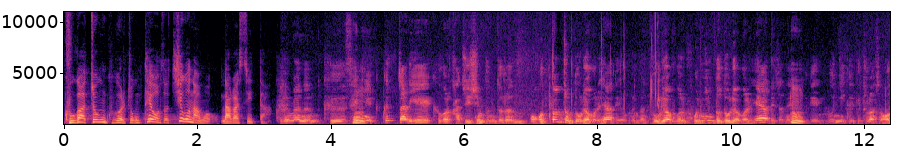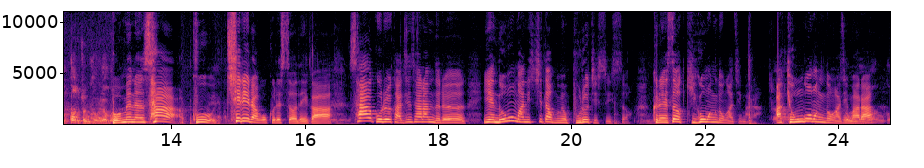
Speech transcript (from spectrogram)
구가 조금 그걸 조금 태워서 치고 나무, 나갈 수 있다. 그러면은 그 생일 끝자리에 그걸 가지신 분들은 뭐 어떤 좀 노력을 해야 돼요, 그러면? 노력을, 본인도 노력을 해야 되잖아요. 그게 운이 그렇게 들어와서 어떤 좀 노력을. 보면은 4, 9, 7이라고 그랬어 내가 4, 9를 가진 사람들은 이게 너무 많이 치다 보면 부러질 수 있어 그래서 기고망동하지 마라 아 경고망동 하지 마라 경고망동하지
